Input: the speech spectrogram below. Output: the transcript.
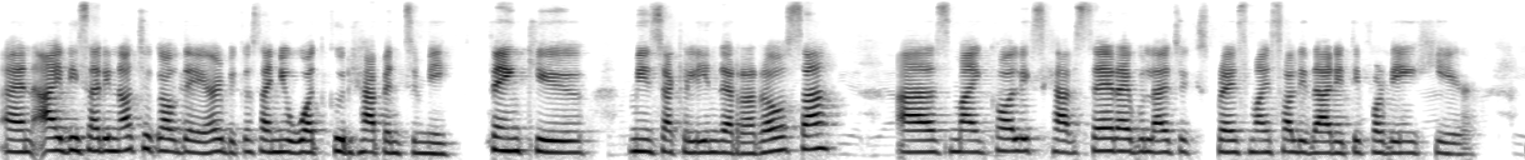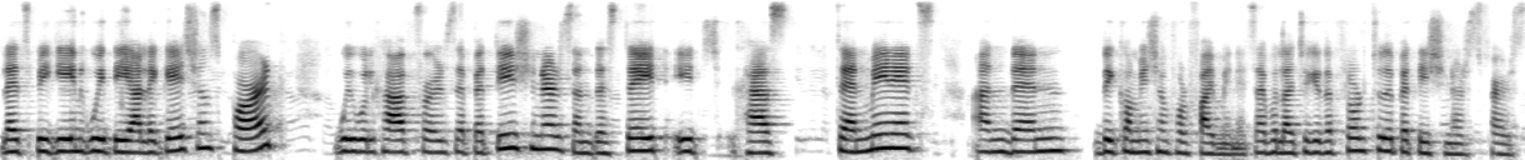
And I decided not to go there because I knew what could happen to me. Thank you, Ms. Jacqueline de la Rosa. As my colleagues have said, I would like to express my solidarity for being here. Let's begin with the allegations part. We will have first the petitioners and the state, each has 10 minutes, and then the commission for five minutes. I would like to give the floor to the petitioners first.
